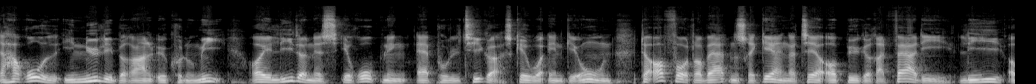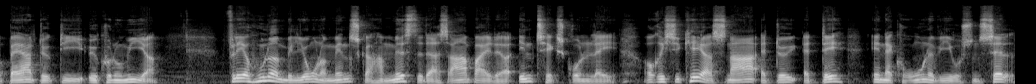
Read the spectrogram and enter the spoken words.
der har rod i nyliberal økonomi og eliternes erobning af politikker, skriver NGO'en, der opfordrer verdens regeringer til at opbygge retfærdige, lige og bæredygtige økonomier – Flere hundrede millioner mennesker har mistet deres arbejde og indtægtsgrundlag og risikerer snarere at dø af det end af coronavirusen selv,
